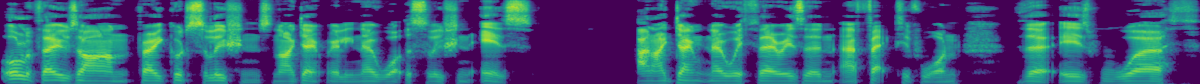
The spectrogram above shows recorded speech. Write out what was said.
All of those aren't very good solutions, and I don't really know what the solution is. And I don't know if there is an effective one that is worth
